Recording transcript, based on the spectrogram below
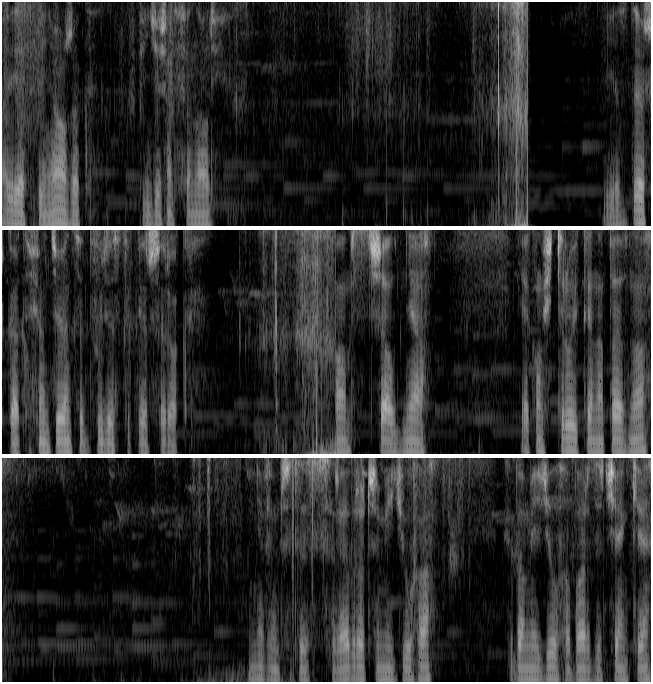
A jest pieniążek. 50 fenoli. Jest dyszka 1921 rok. Mam strzał dnia. Jakąś trójkę na pewno. Nie wiem czy to jest srebro czy miedziucha. Chyba miedziucha, bardzo cienkie,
